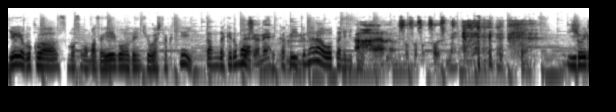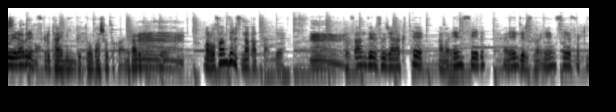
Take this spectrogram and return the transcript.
いやいや、僕はそもそもまず英語の勉強がしたくて行ったんだけども、ね、せっかく行くなら大谷見たい、うん、ああ、そうそうそう、そうですね。いろいろ選べるんですけど、タイミングと場所とか選べたんで、ん。まあ、ロサンゼルスなかったんで、ん。ロサンゼルスじゃなくて、あの遠征で、エンゼルスの遠征先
